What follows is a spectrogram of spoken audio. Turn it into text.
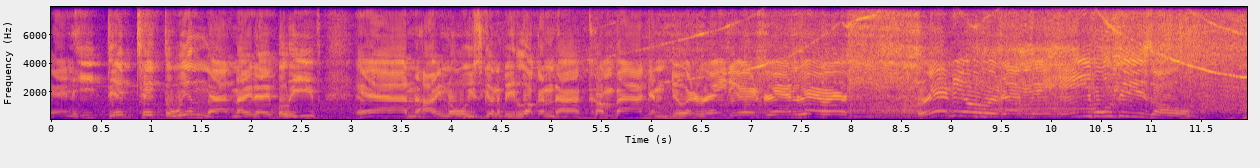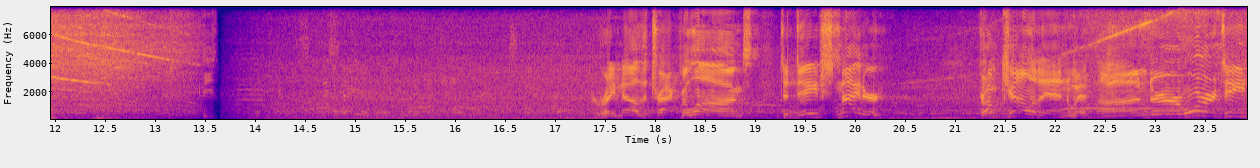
and he did take the win that night, I believe. And I know he's going to be looking to come back and do it right here at Grand River. Randy Overton, the evil diesel. Right now, the track belongs to Dave Schneider from Caledon with Under Warranty.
